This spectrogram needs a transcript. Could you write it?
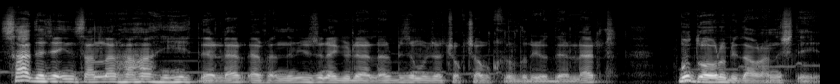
Sadece insanlar ha ha hi hi derler efendim yüzüne gülerler. Bizim hoca çok çabuk kıldırıyor derler. Bu doğru bir davranış değil.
